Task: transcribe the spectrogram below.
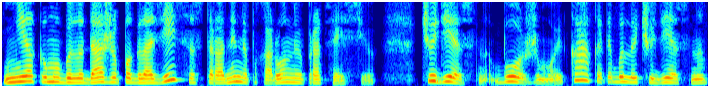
Некому было даже поглазеть со стороны на похоронную процессию. Чудесно, боже мой, как это было чудесно!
